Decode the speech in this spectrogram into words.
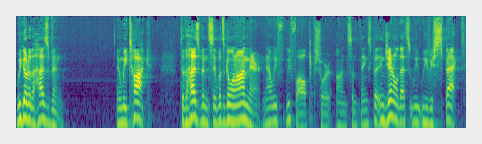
we go to the husband. And we talk to the husband and say, what's going on there? Now we, we fall short on some things, but in general, that's, we, we respect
